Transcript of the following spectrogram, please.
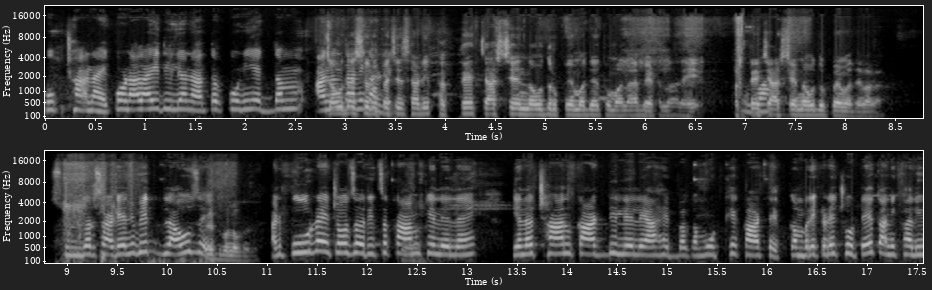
खूप छान आहे कोणालाही दिलं ना तर कोणी एकदम आनंदाने चौदाशे घालेल. रुपयाची साडी फक्त चारशे नऊ रुपये मध्ये तुम्हाला भेटणार आहे फक्त वा. चारशे नऊ रुपये मध्ये बघा सुंदर साडी आणि विथ ब्लाऊज आहे तेच बनवलं. आणि पूर्ण याच्यावर जरीचं काम हो. केलेलं आहे याला छान काठ दिलेले आहेत बघा मोठे काठ आहेत. कमरेकडे छोटे आहेत आणि खाली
